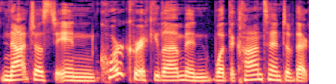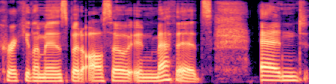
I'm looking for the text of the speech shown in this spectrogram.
not just in core curriculum and what the content of that curriculum is, but also in methods. And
